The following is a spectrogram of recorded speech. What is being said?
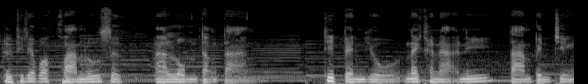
หรือที่เรียกว่าความรู้สึกอารมณ์ต่างๆ ที่เป็นอยู่ในขณะนี้ตามเป็นจริง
